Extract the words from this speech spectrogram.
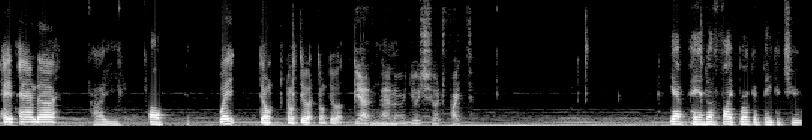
Hey, Panda. Hi. Oh, Wait. Don't don't do it. Don't do it. Yeah, Mm. Anna, you should fight. yeah, Panda, fight Broken Pikachu.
